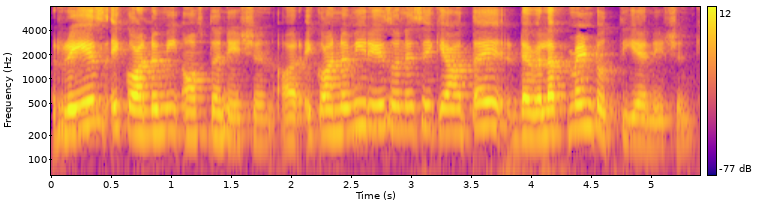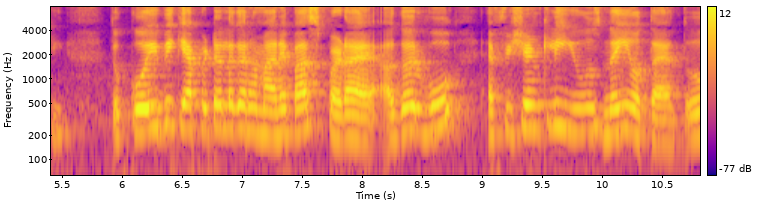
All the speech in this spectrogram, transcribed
raise economy of the nation और इकोनॉमी रेज होने से क्या होता है? डेवलपमेंट होती है नेशन की। तो कोई भी कैपिटल अगर हमारे पास पड़ा है, अगर वो एफिशिएंटली यूज़ नहीं होता है तो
